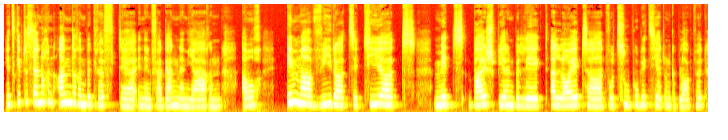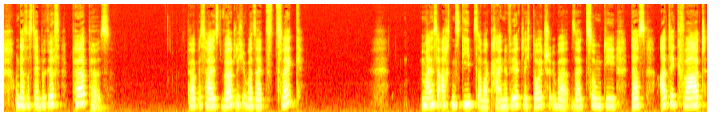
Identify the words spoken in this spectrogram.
Jetzt gibt es ja noch einen anderen Begriff, der in den vergangenen Jahren auch immer wieder zitiert, mit Beispielen belegt, erläutert, wozu publiziert und gebloggt wird. Und das ist der Begriff Purpose. Purpose heißt wörtlich übersetzt Zweck. Meines Erachtens gibt es aber keine wirklich deutsche Übersetzung, die das adäquat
